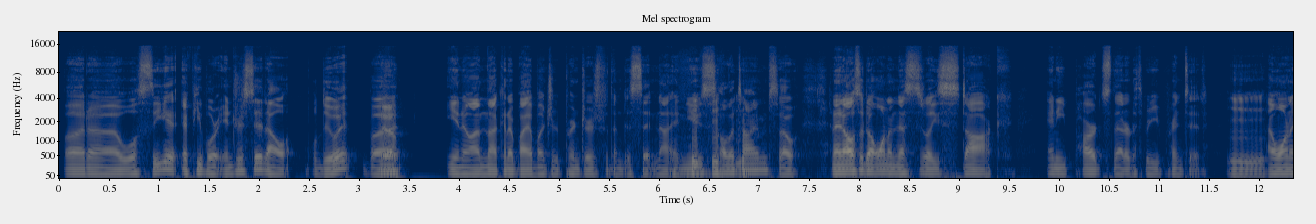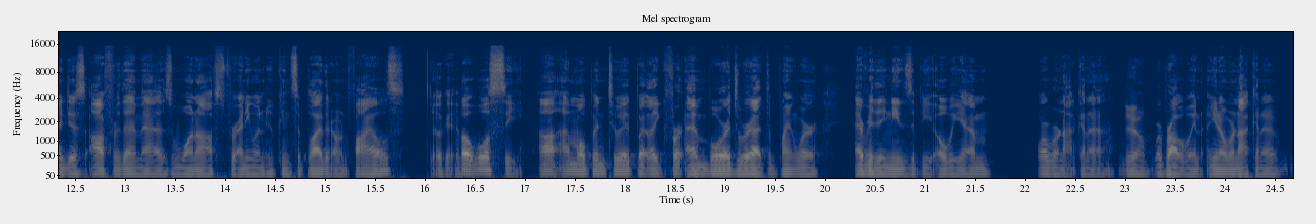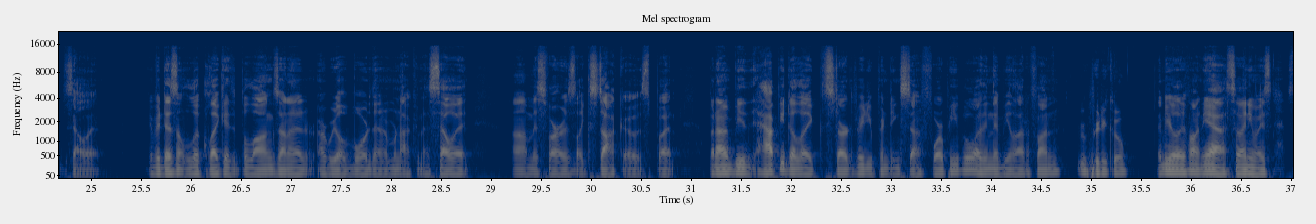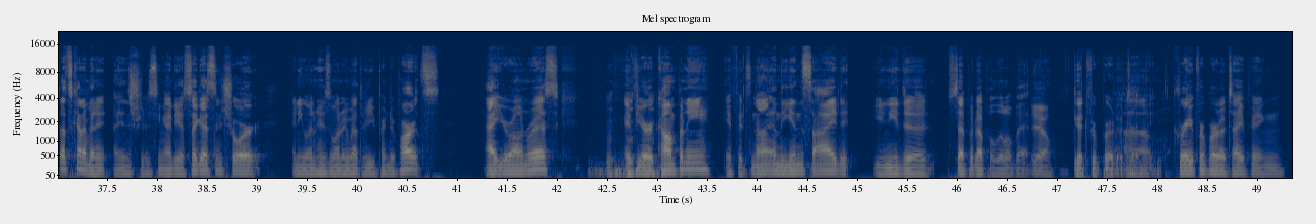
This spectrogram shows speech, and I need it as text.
But uh, we'll see if people are interested. I'll we'll do it. But Yeah. You know, I'm not going to buy a bunch of printers for them to sit not in use all the time. So, and I also don't want to necessarily stock any parts that are 3D printed. Mm, I want to just offer them as one-offs for anyone who can supply their own files. okay. But we'll see. Uh, I'm open to it. But like for M boards, we're at the point where everything needs to be OEM, or we're not gonna. yeah. We're probably you know we're not gonna sell it. If it doesn't look like it belongs on a, a real board, then we're not gonna sell it. Um, as far as like stock goes, but but I'd be happy to like start 3D printing stuff for people. I think that'd be a lot of fun. It'd be pretty cool. It'd be really fun. Yeah. So, anyways, so that's kind of an, an interesting idea. So, I guess in short, anyone who's wondering about 3D printed parts, at your own risk. if you're a company, if it's not in the inside, you need to step it up a little bit. Yeah. Good for prototyping. Um, great for prototyping.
